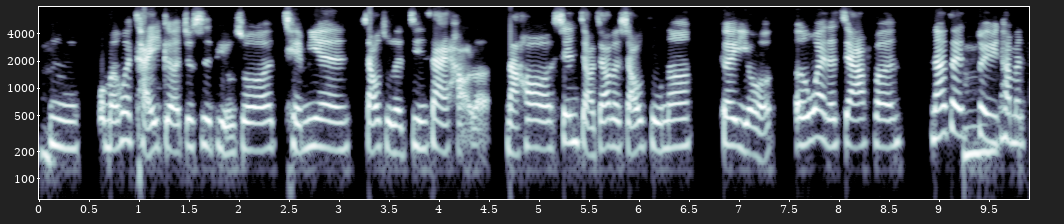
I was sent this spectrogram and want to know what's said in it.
嗯，我们会采一个，就是比如说前面小组的竞赛好了，然后先缴交的小组呢，可以有额外的加分，那在对于他们的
